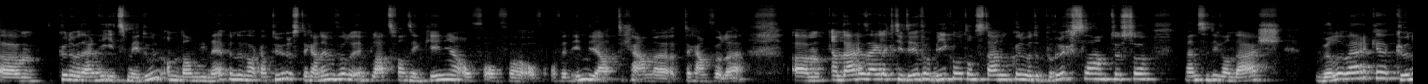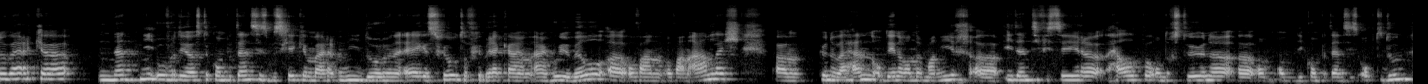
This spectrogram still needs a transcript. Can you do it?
um, kunnen we daar niet iets mee doen om dan die nijpende vacatures te gaan invullen in plaats van ze in Kenia of, of, uh, of, of in India te gaan, uh, te gaan vullen. Um, en daar is eigenlijk het idee voor Bicode ontstaan, hoe kunnen we de brug slaan tussen mensen die vandaag willen werken, kunnen werken, net niet over de juiste competenties beschikken, maar niet door hun eigen schuld of gebrek aan, aan goede wil uh, of, aan, of aan aanleg, um, kunnen we hen op de een of andere manier uh, identificeren, helpen, ondersteunen uh, om, om die competenties op te doen,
